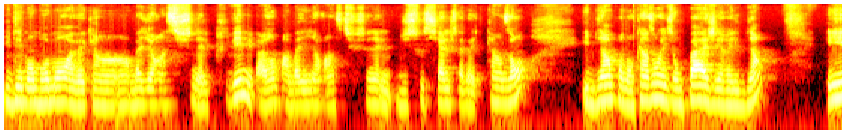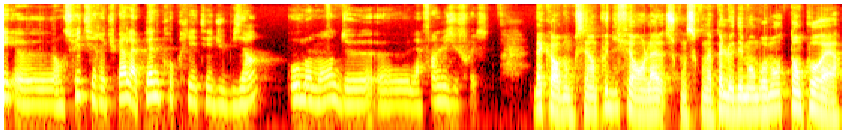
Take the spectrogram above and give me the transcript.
du démembrement avec un, un bailleur institutionnel privé, mais par exemple, un bailleur institutionnel du social, ça va être 15 ans, et bien pendant 15 ans, ils n'ont pas à gérer le bien, et euh, ensuite, ils récupèrent la pleine propriété du bien au moment de euh, la fin de l'usufruit. D'accord, donc c'est un peu différent. Là, ce qu'on appelle le démembrement temporaire.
